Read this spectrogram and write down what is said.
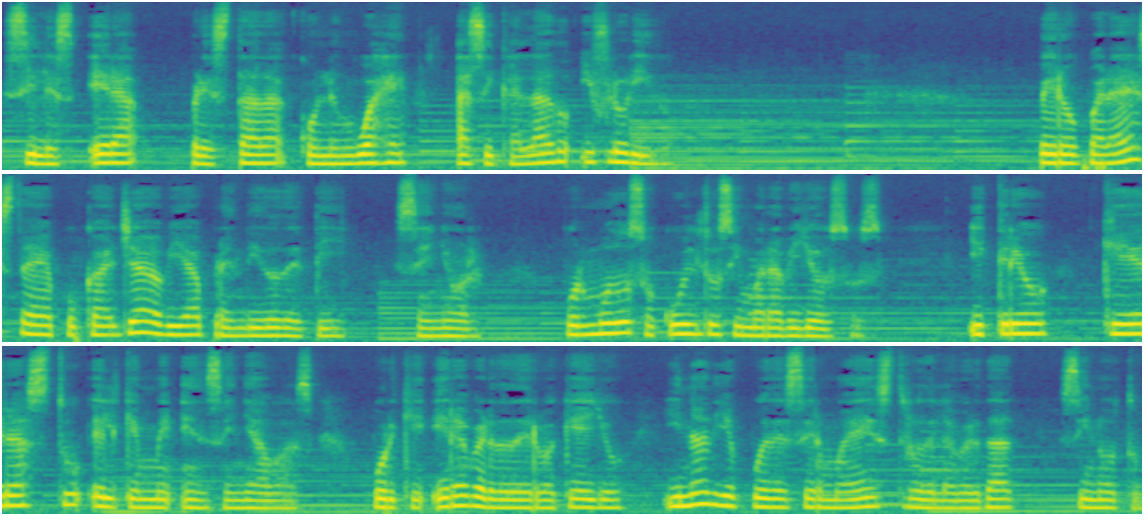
si les era prestada con lenguaje acicalado y florido. Pero para esta época ya había aprendido de ti, Señor, por modos ocultos y maravillosos, y creo que eras tú el que me enseñabas, porque era verdadero aquello, y nadie puede ser maestro de la verdad sino tú,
